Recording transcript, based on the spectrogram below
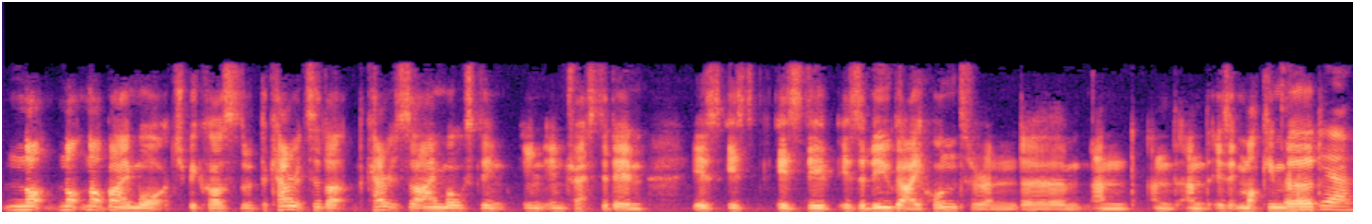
not not not by much because the, the character that the character that I'm most in, in, interested in is is is the is the new guy Hunter and um, and and and is it Mockingbird? yeah.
